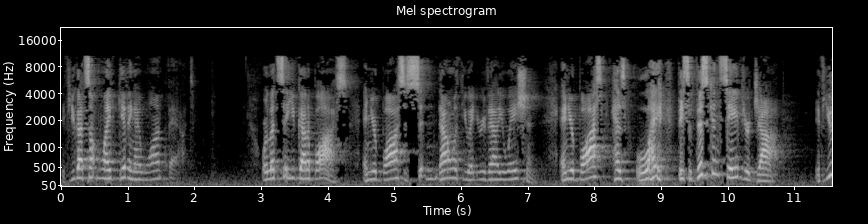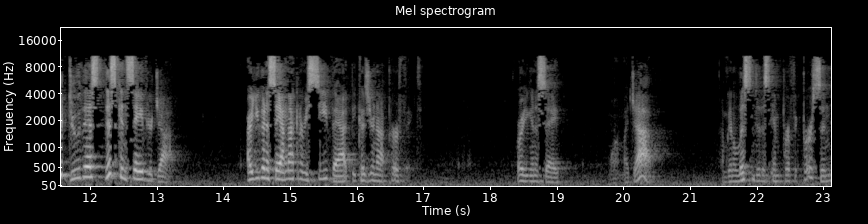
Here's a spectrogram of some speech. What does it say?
If you got something life giving, I want that. Or let's say you've got a boss and your boss is sitting down with you at your evaluation and your boss has life. They said, This can save your job. If you do this, this can save your job. Are you going to say, I'm not going to receive that because you're not perfect? Or are you going to say, I want my job? I'm going to listen to this imperfect person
